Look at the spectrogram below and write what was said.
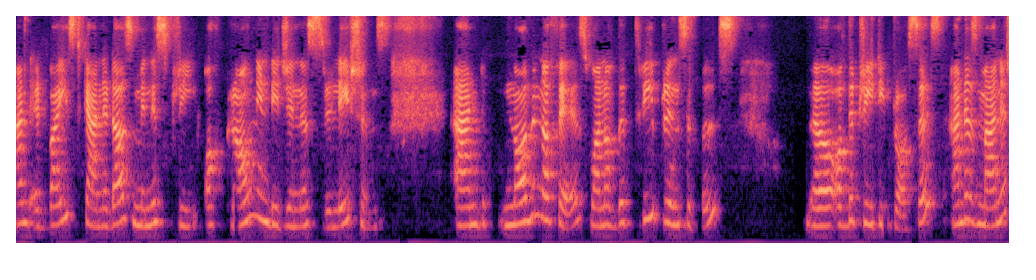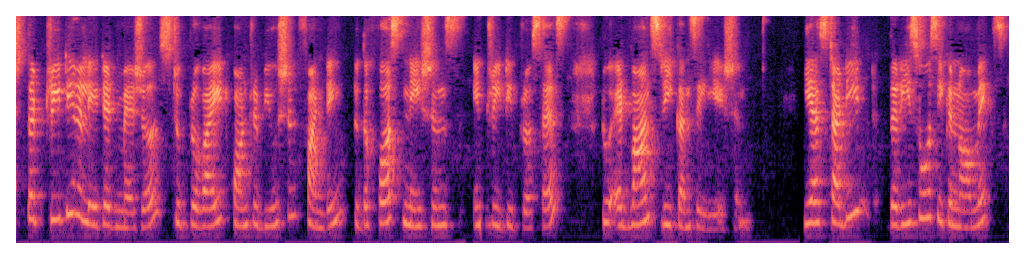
and advised Canada's Ministry of Crown Indigenous Relations and Northern Affairs, one of the three principals uh, of the treaty process, and has managed the treaty related measures to provide contribution funding to the First Nations in treaty process to advance reconciliation. He has studied the resource economics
